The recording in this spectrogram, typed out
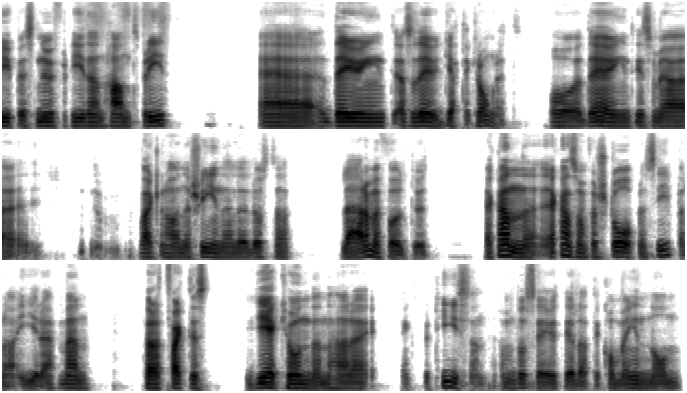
typiskt nu för tiden handsprit. Eh, det är ju inte, alltså det är ju jättekrångligt och det är ingenting som jag varken har energin eller lusten att lära mig fullt ut. Jag kan, jag kan som förstå principerna i det, men för att faktiskt ge kunden den här eh, expertisen, ja, då ser jag till att det kommer in någon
